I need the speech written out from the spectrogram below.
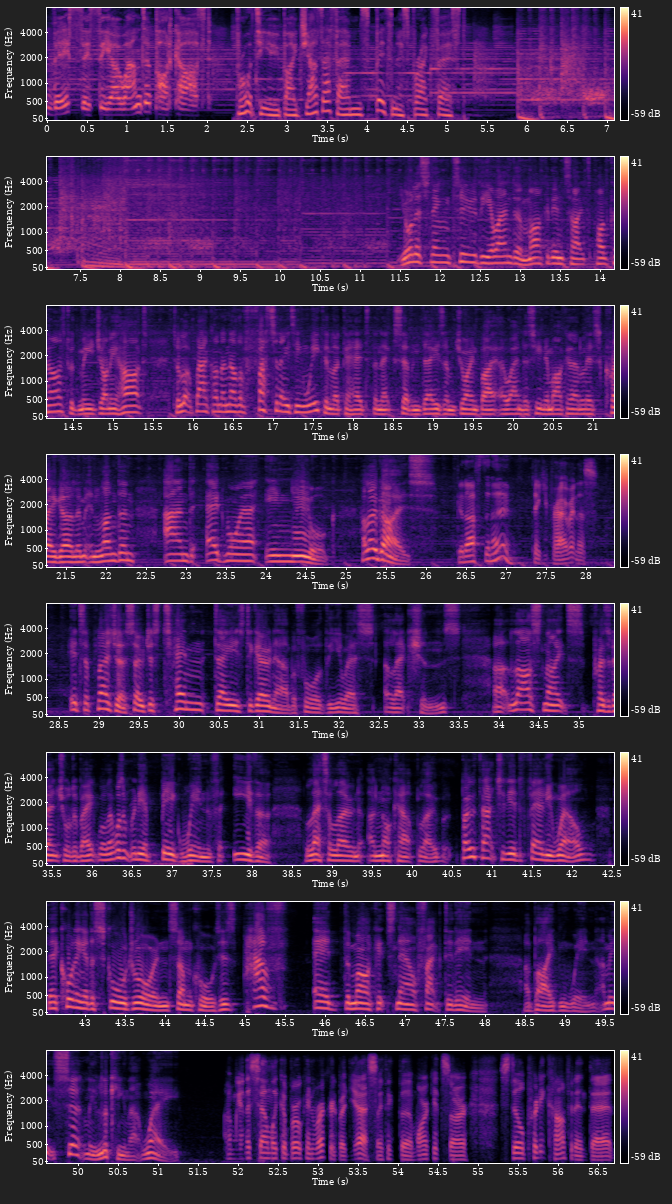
This is the Oanda podcast, brought to you by Jazz FM's Business Breakfast. You're listening to the Oanda Market Insights podcast with me, Johnny Hart. To look back on another fascinating week and look ahead to the next seven days, I'm joined by Oanda Senior Market Analyst Craig Erlam in London and Ed Moya in New York. Hello, guys. Good afternoon. Thank you for having us. It's a pleasure. So, just 10 days to go now before the US elections. Uh, last night's presidential debate, well, there wasn't really a big win for either, let alone a knockout blow, but both actually did fairly well. They're calling it a score draw in some quarters. Have, Ed, the markets now factored in a Biden win? I mean, it's certainly looking that way. I'm going to sound like a broken record, but yes, I think the markets are still pretty confident that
